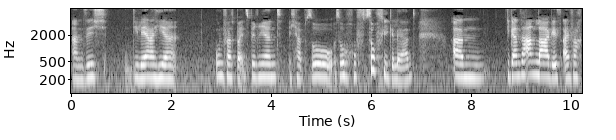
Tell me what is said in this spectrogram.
an sich die Lehrer hier unfassbar inspirierend. Ich habe so, so, so viel gelernt. Ähm, die ganze Anlage ist einfach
